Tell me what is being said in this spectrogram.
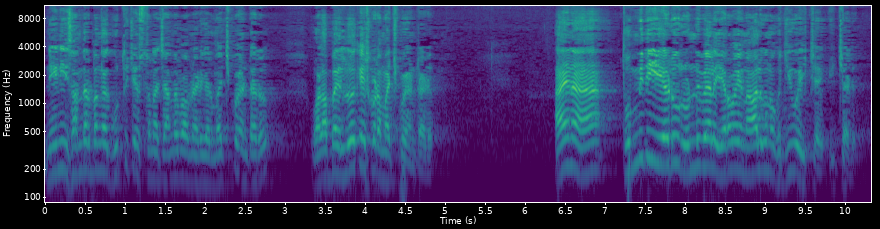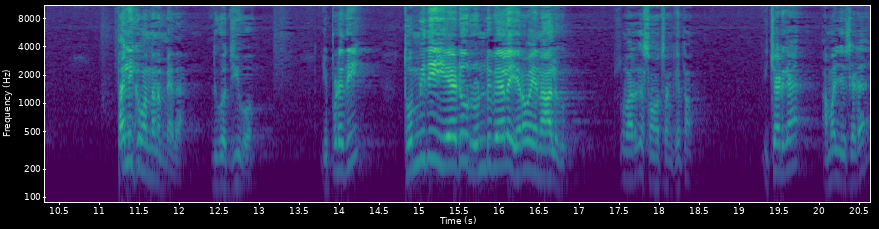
నేను ఈ సందర్భంగా గుర్తు చేస్తున్నా చంద్రబాబు నాయుడు గారు మర్చిపోయి ఉంటారు. వాళ్ళ అబ్బాయి లోకేష్ కూడా మర్చిపోయి ఉంటాడు. ఆయన తొమ్మిది ఏడు రెండు వేల ఇరవై నాలుగున ఒక జీవో ఇచ్చా ఇచ్చాడు. తల్లికి వందనం మీద. ఇదిగో జీవో. ఇప్పుడది తొమ్మిది ఏడు రెండు వేల ఇరవై నాలుగు. సుమారుగా సంవత్సరం క్రితం. ఇచ్చాడుగా? అమలు చేశాడా?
